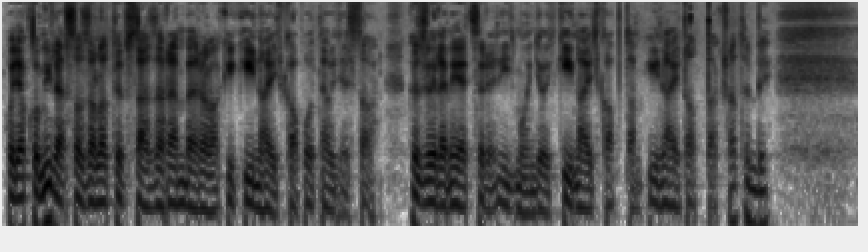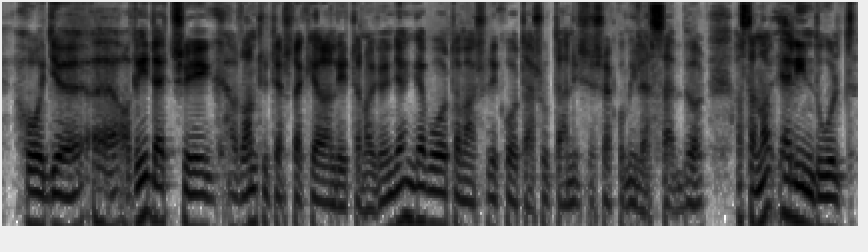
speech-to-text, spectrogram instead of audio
hogy akkor mi lesz azzal a több százer emberrel, aki kínait kapott, nehogy ezt a közvélemény egyszerűen így mondja, hogy kínait kaptam, kínait adtak, stb. Hogy a védettség, az antitestek jelenléte nagyon gyenge volt a második oltás után is, és akkor mi lesz ebből. Aztán elindult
